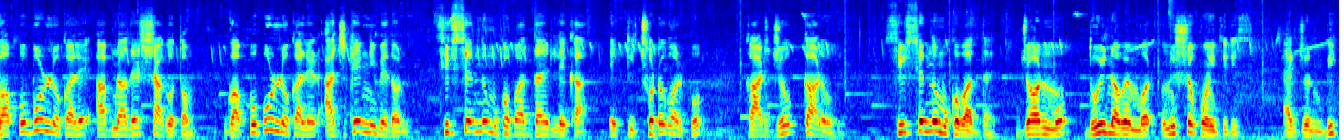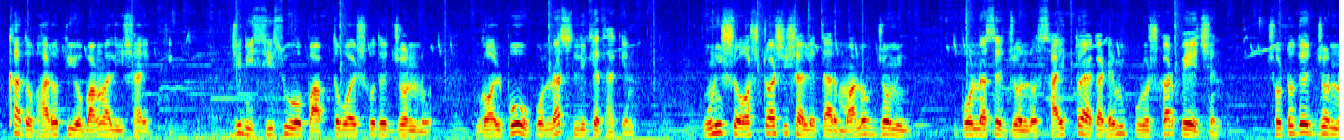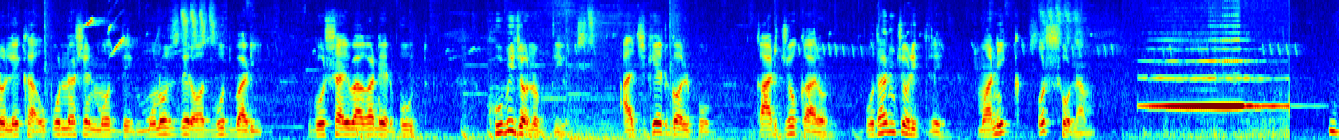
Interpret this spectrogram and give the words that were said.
গপ্পপুর লোকালে আপনাদের স্বাগতম। গপ্পপুর লোকালের আজকের নিবেদন শীর্ষেন্দু মুখোপাধ্যায়ের লেখা একটি ছোট গল্প, কার্য কারণ। শীর্ষেন্দু মুখোপাধ্যায়, জন্ম দুই নভেম্বর উনিশশো পঁয়ত্রিশ, একজন বিখ্যাত ভারতীয় বাঙালি সাহিত্যিক, যিনি শিশু ও প্রাপ্তবয়স্কদের জন্য গল্প উপন্যাস লিখে থাকেন। উনিশশো অষ্টআশি সালে তার মানব জমিন উপন্যাসের জন্য সাহিত্য একাডেমি পুরস্কার পেয়েছেন। ছোটদের জন্য লেখা উপন্যাসের মধ্যে মনোজদের অদ্ভুত বাড়ি গোসাই বাগানের ভূত। খুবই জনপ্রিয়। আজকের গল্প কার্যকারণ, প্রধান চরিত্রে মানিক ও সোনাম।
